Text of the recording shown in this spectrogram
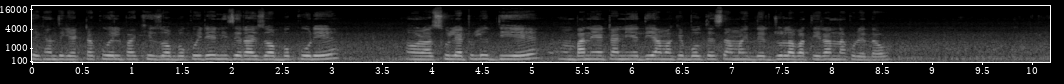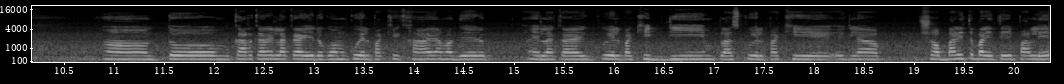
সেখান থেকে একটা কোয়েল পাখি জব করে, নিজেরাই জব করে ওরা চুলে টুলে দিয়ে, বানিয়ে টানিয়ে দিয়ে আমাকে বলতেছে, আমাদের জোলাবাতি রান্না করে দাও। তো কার কার এলাকায় এরকম কোয়েল পাখি খায়? আমাদের এলাকায় কোয়েল পাখির ডিম প্লাস কোয়েল পাখি, এগুলা সব বাড়িতে বাড়িতেই পালে।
